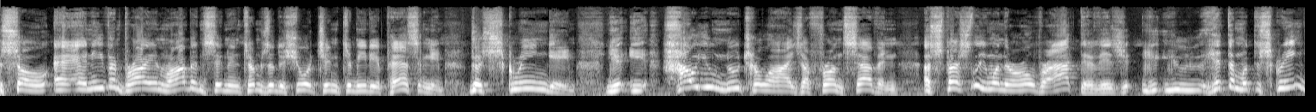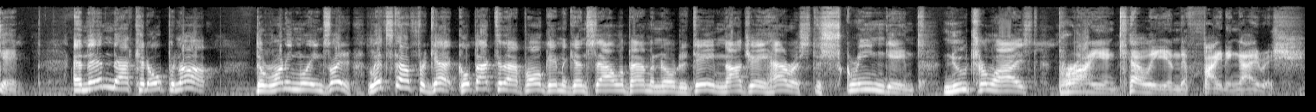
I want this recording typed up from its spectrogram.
So, and even Brian Robinson in terms of the short intermediate passing game, the screen game, you, you, how you neutralize a front seven, especially when they're overactive, is you, you hit them with the screen game. And then that could open up the running lanes later. Let's not forget, go back to that ball game against Alabama Notre Dame. Najee Harris, the screen game, neutralized Brian Kelly and the Fighting Irish.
